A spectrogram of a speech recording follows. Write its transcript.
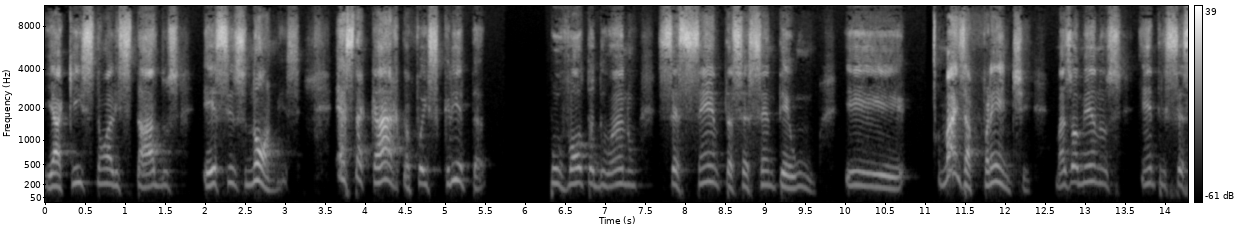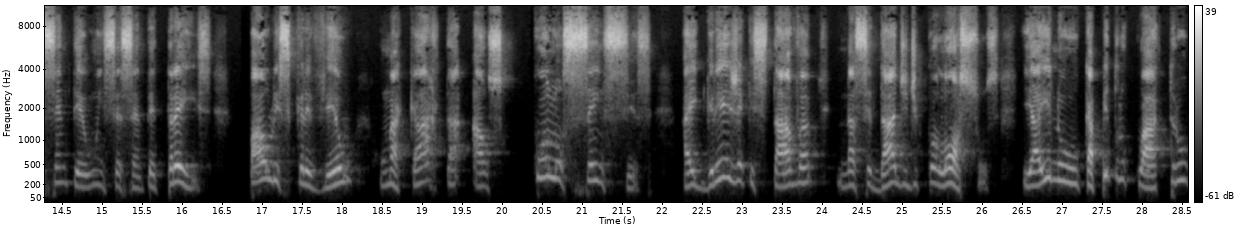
E aqui estão alistados esses nomes. Esta carta foi escrita por volta do ano 60, 61. E mais à frente, mais ou menos entre 61 e 63, Paulo escreveu uma carta aos Colossenses, a igreja que estava na cidade de Colossos. E aí, no capítulo 4,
